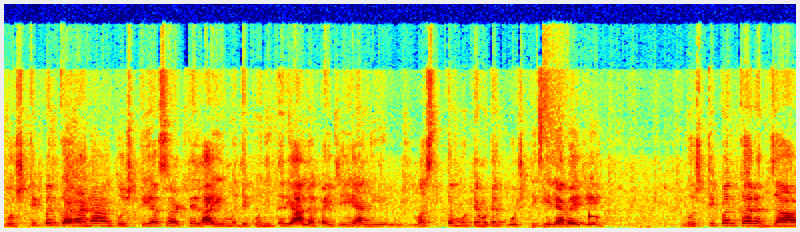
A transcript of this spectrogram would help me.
गोष्टी पण करा ना. गोष्टी असं वाटते लाईव्हमध्ये कोणीतरी आलं पाहिजे आणि मस्त मोठ्या मोठ्या गोष्टी केल्या पाहिजे. गोष्टी पण करत जा.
